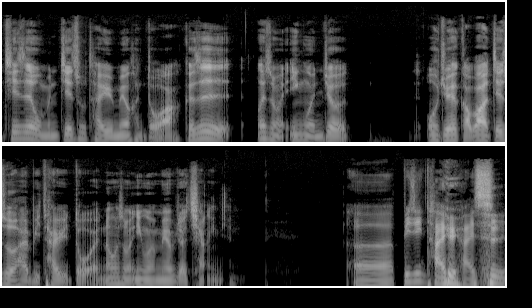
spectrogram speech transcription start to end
其实我们接触台语没有很多啊，可是为什么英文就？我觉得搞不好接触的还比泰语多哎，那为什么英文没有比较强一点？呃，毕竟台语还是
